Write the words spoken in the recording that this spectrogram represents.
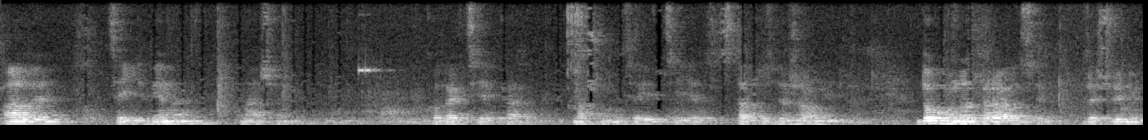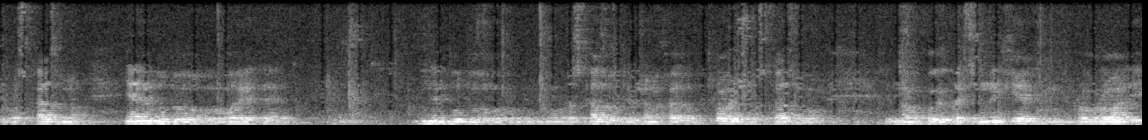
Але це єдина наша колекція, яка в нашому музеї це є статус державний. Довго назбиралися, вже сьогодні було сказано. Я не буду говорити, не буду розказувати, вже Михайло Петрович розказував, наукові працівники про роль і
